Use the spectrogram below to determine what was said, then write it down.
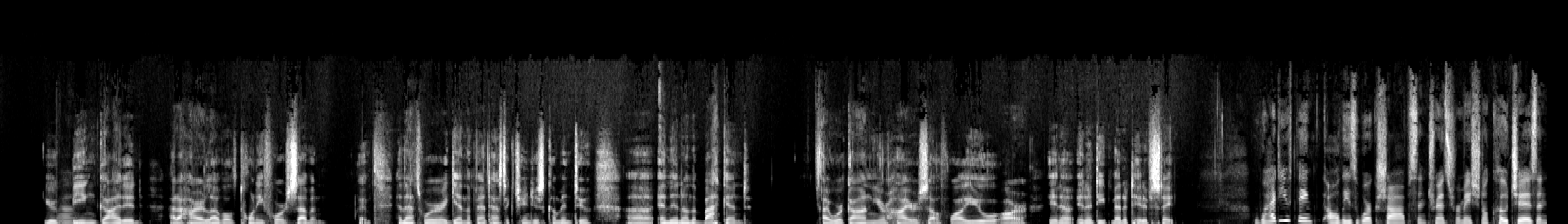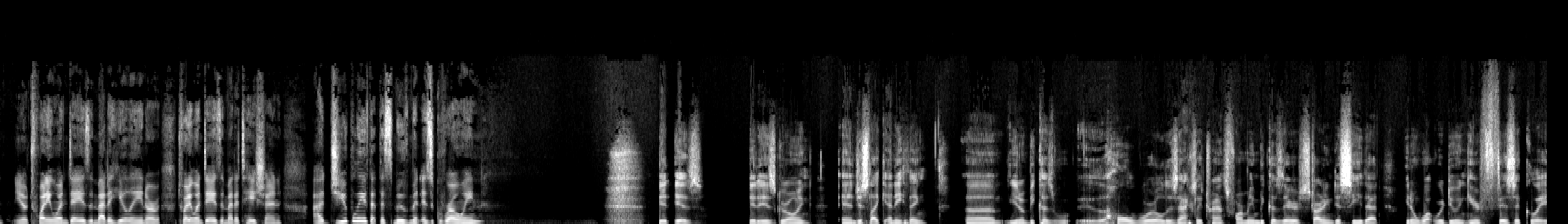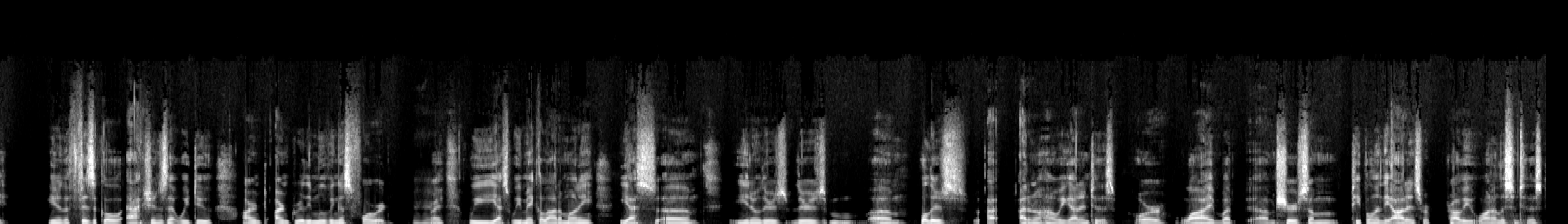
You're wow. being guided at a higher level 24 7. Okay? And that's where, again, the fantastic changes come into. Uh, and then on the back end, I work on your higher self while you are in a, in a deep meditative state. Why do you think all these workshops and transformational coaches and you know 21 days of meta healing or 21 days of meditation? Uh, do you believe that this movement is growing? It is. It is growing, and just like anything, um, you know, because w- the whole world is actually transforming because they're starting to see that you know what we're doing here physically, you know, the physical actions that we do aren't aren't really moving us forward. Mm-hmm. Right? We yes, we make a lot of money. Yes, um, you know, there's there's um, well, there's I, I don't know how we got into this or why, but I'm sure some people in the audience were probably want to listen to this.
